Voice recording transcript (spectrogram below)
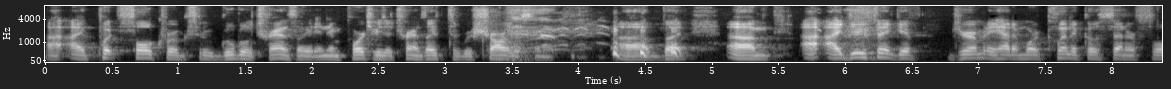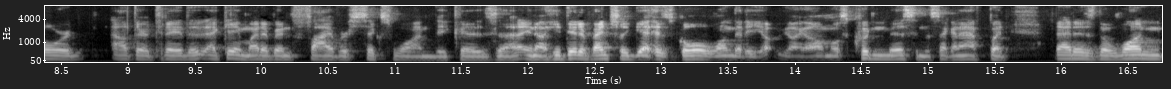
Uh, I put Füllkrug through Google Translate, and in Portuguese it translates to Richarlison. Uh, but um, I, I do think if Germany had a more clinical center forward out there today, that, game might have been five or six one because uh, you know he did eventually get his goal, one that he, he, almost couldn't miss in the second half. But that is the one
